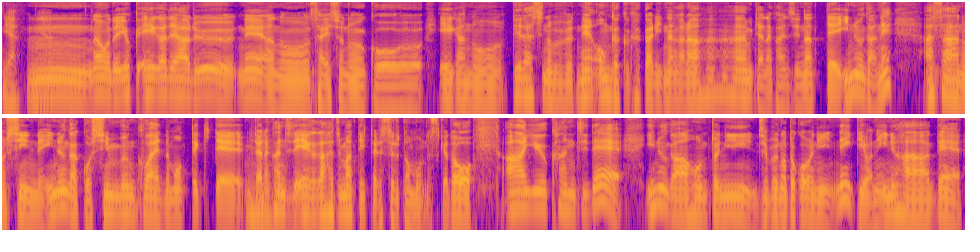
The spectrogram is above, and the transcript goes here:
Yeah, う.ん、なのでよく映画であるね、あの、最初のこう、映画の出だしの部分ね、音楽かかりながら、はははみたいな感じになって、犬がね、朝のシーンで犬がこう新聞加えて持ってきて、みたいな感じで映画が始まっていったりすると思うんですけど、ああいう感じで、犬が本当に自分のところに、ネイティはね、犬派で、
